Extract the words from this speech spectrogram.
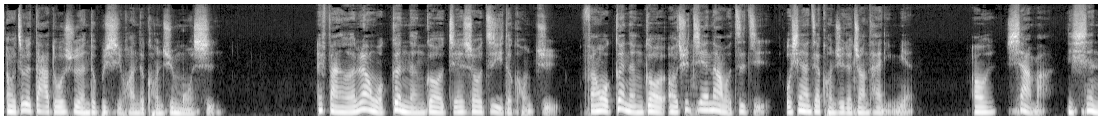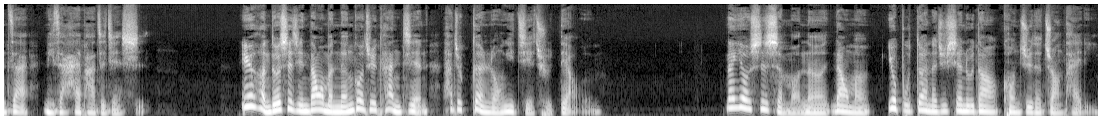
哦，这个大多数人都不喜欢的恐惧模式，诶，反而让我更能够接受自己的恐惧，反而我更能够哦去接纳我自己，我现在在恐惧的状态里面，哦，下马。你现在你在害怕这件事，因为很多事情，当我们能够去看见，它就更容易解除掉了。那又是什么呢？让我们又不断的去陷入到恐惧的状态里。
